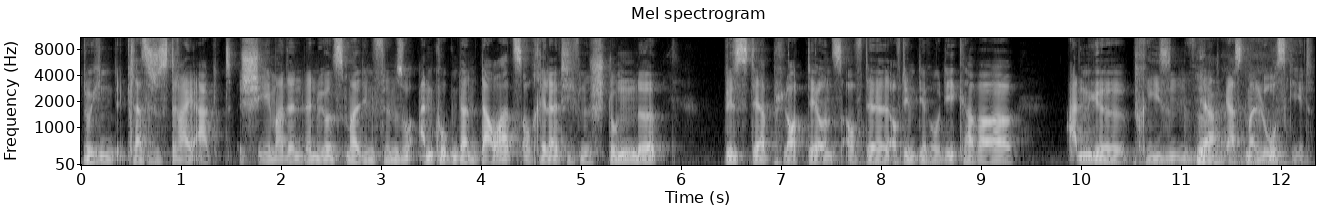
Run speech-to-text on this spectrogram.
durch ein klassisches Dreiakt-Schema. Denn wenn wir uns mal den Film so angucken, dann dauert es auch relativ eine Stunde, bis der Plot, der uns auf, der, auf dem DVD-Cover angepriesen wird, Ja. erstmal losgeht.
